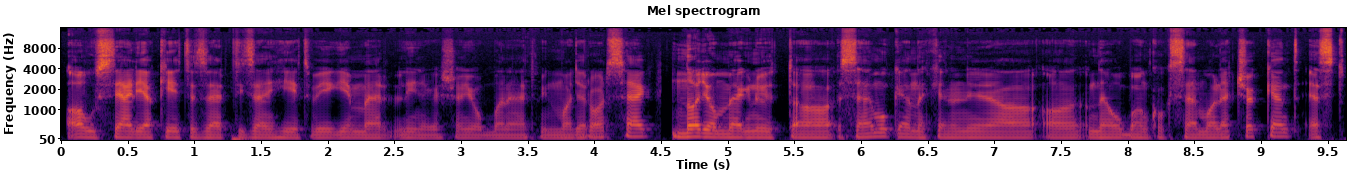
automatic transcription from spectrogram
Ausztrália 2017 végén már lényegesen jobban állt, mint Magyarország. Nagyon megnőtt a számuk, ennek ellenére a, a neobankok száma lecsökkent. Ezt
